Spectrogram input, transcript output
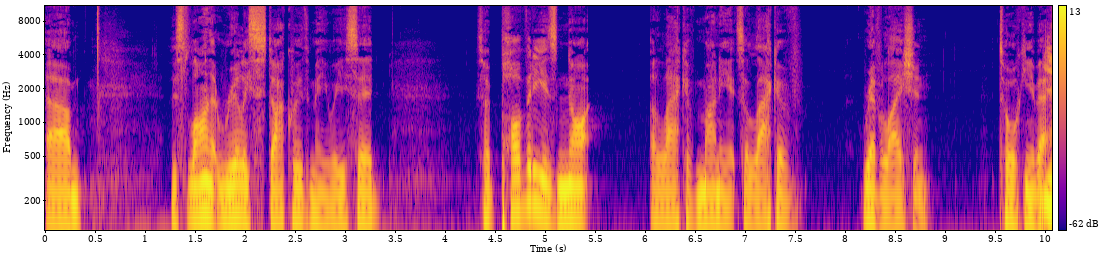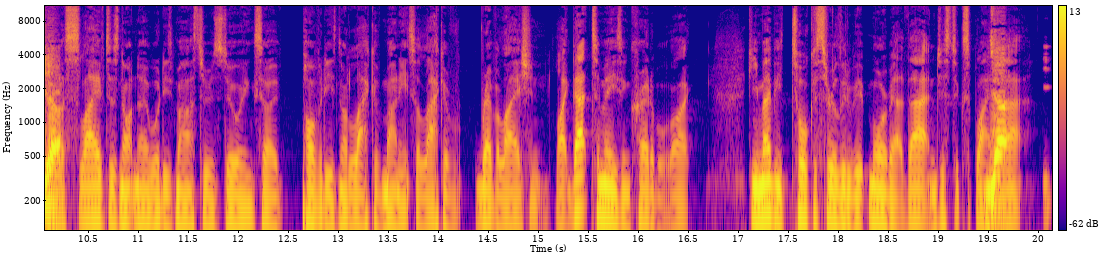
um, this line that really stuck with me where you said, So poverty is not a lack of money, it's a lack of revelation talking about yeah. how a slave does not know what his master is doing. So poverty is not a lack of money; it's a lack of revelation. Like that to me is incredible. Like, can you maybe talk us through a little bit more about that and just explain yeah. that?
